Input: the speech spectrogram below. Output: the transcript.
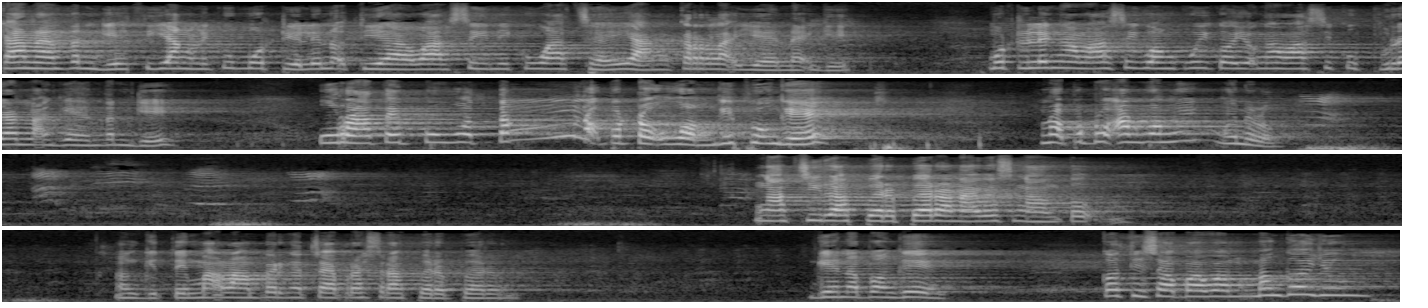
kan enten nggih tiang niku modele nek diawasi niku wajah angker lak ya nek nggih. Modele ngawasi wong kuwi kaya ngawasi kuburan lak nggih enten nggih. Urate puweteng nek petuk wong nggih Bu nggih. Nek petukan wong ngene lho. Ngaji ra barbar anak wis ngantuk. Nggih temak lampir ngecepres ra barbar Nggih napa nggih? Kok disapa wong? Monggo yung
